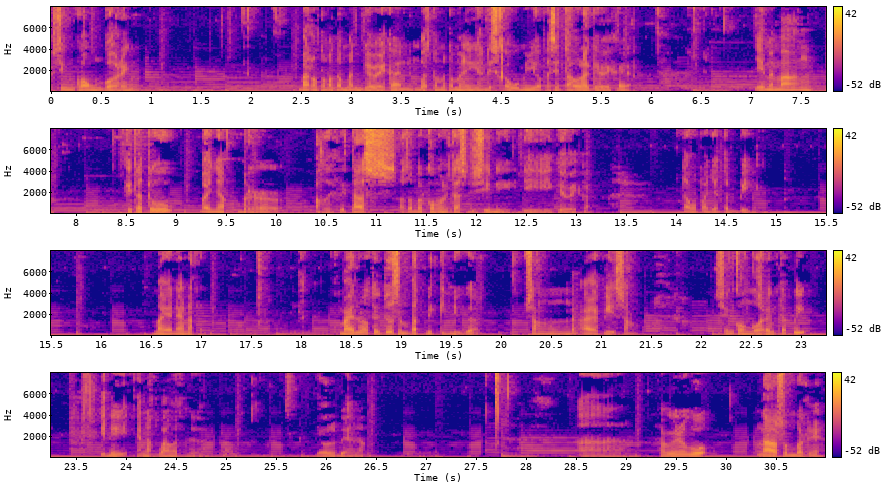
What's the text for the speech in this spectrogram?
singkong goreng bareng teman-teman GWK buat teman-teman yang di Sukabumi juga pasti tahu lah GWK ya jadi memang kita tuh banyak beraktivitas atau berkomunitas di sini di GWK. Tamu panjat tebing. Lumayan enak main waktu itu sempat bikin juga pisang eh pisang singkong goreng tapi ini enak banget gitu. Jauh lebih enak. Ah sambil nunggu narasumbernya.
